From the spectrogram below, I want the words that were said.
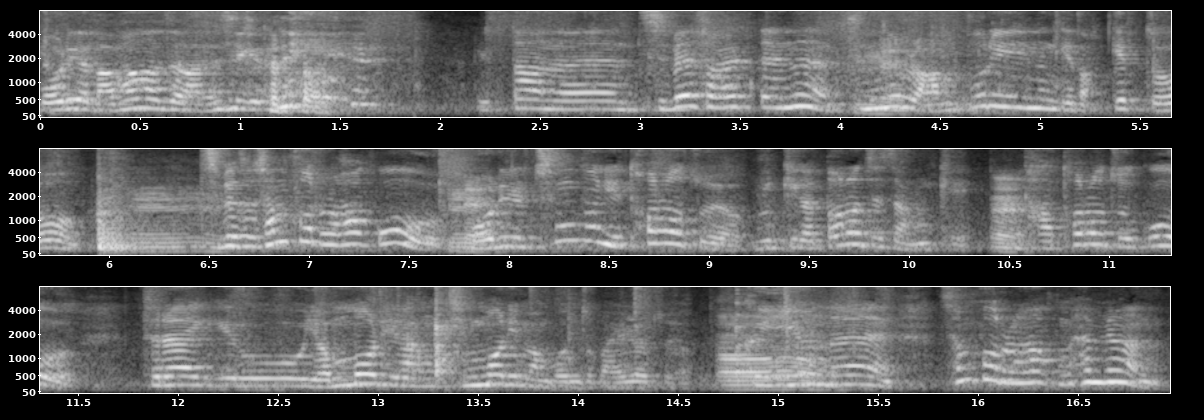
머리가 나만하지 않으시겠네. 일단은 집에서 할 때는 국물을 안 뿌리는 게 낫겠죠. 음. 집에서 샴푸를 하고 네. 머리를 충분히 털어줘요. 물기가 떨어지지 않게. 네. 다 털어주고 드라이기로 옆머리랑 뒷머리만 먼저 말려줘요. 어. 그 이유는 샴푸를 하면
